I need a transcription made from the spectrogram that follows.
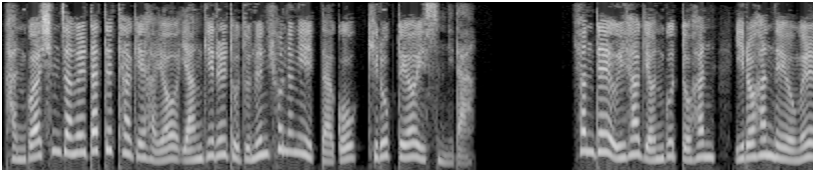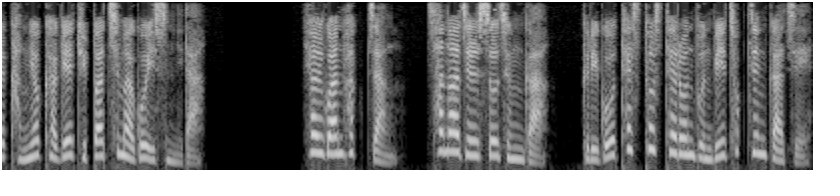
간과 심장을 따뜻하게 하여 양기를 돋우는 효능이 있다고 기록되어 있습니다. 현대 의학 연구 또한 이러한 내용을 강력하게 뒷받침하고 있습니다. 혈관 확장, 산화질소 증가, 그리고 테스토스테론 분비 촉진까지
